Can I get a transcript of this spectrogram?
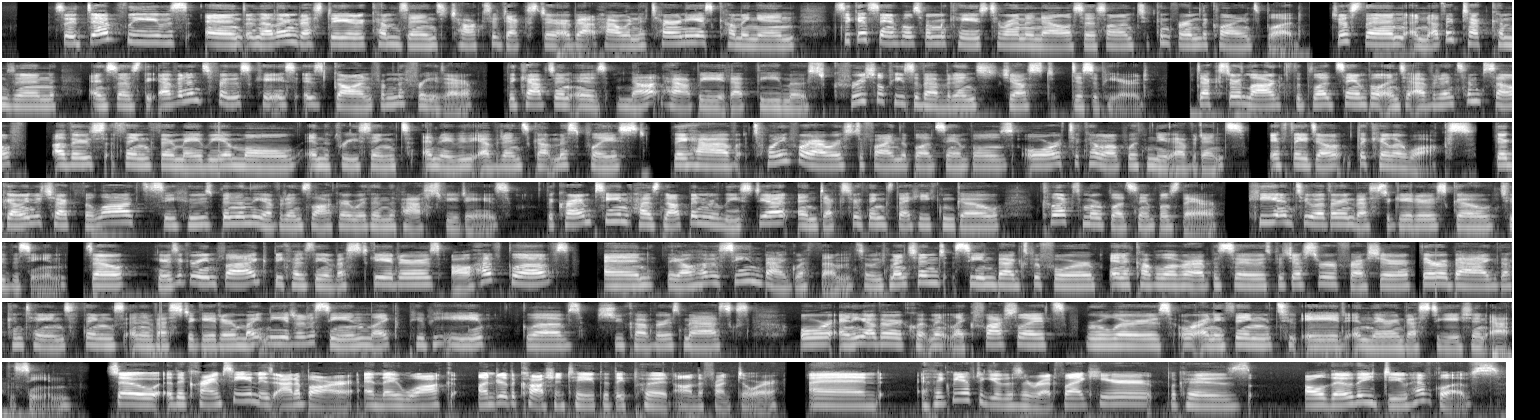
So Deb leaves, and another investigator comes in to talk to Dexter about how an attorney is coming in to get samples from a case to run analysis on to confirm the client's blood. Just then, another tech comes in and says the evidence for this case is gone from the freezer. The captain is not happy that the most crucial piece of evidence just disappeared. Dexter logged the blood sample into evidence himself. Others think there may be a mole in the precinct and maybe the evidence got misplaced. They have 24 hours to find the blood samples or to come up with new evidence. If they don't, the killer walks. They're going to check the log to see who's been in the evidence locker within the past few days. The crime scene has not been released yet, and Dexter thinks that he can go collect more blood samples there. He and two other investigators go to the scene. So here's a green flag because the investigators all have gloves and they all have a scene bag with them. So we've mentioned scene bags before in a couple of our episodes, but just a refresher, they're a bag that contains things an investigator might need at a scene like PPE, gloves, shoe covers, masks, or any other equipment like flashlights, rulers, or anything to aid in their investigation at the scene. So the crime scene is at a bar, and they walk under the caution tape that they put on the front door. And I think we have to give this a red flag here because although they do have gloves,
